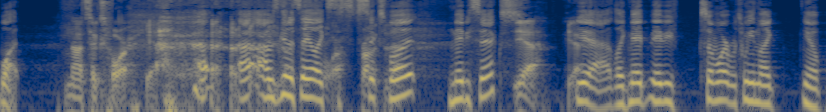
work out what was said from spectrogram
what? Not six four. Yeah. uh, I, I, was gonna say like six foot, maybe six. Yeah. Yeah. yeah, like maybe maybe somewhere between like you know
